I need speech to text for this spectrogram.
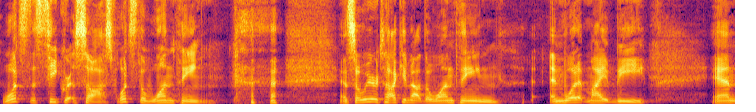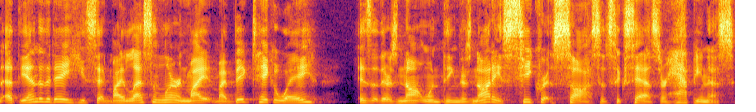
What's the secret sauce? What's the one thing? and so we were talking about the one thing and what it might be. And at the end of the day, he said, My lesson learned, my, my big takeaway is that there's not one thing. There's not a secret sauce of success or happiness,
